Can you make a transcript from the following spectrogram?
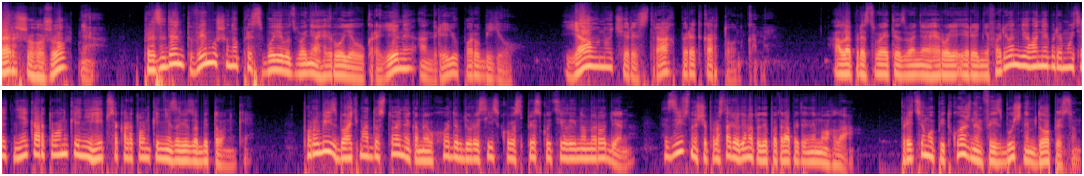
1 жовтня президент вимушено присвоїв звання Героя України Андрію Парубію, явно через страх перед картонками. Але присвоїти звання Героя Ірині Фаріон його не примусять ні картонки, ні гіпсокартонки, ні залізобетонки. Порубій з багатьма достойниками входив до російського списку цілий номер один. Звісно, що проста людина туди потрапити не могла. При цьому під кожним фейсбучним дописом,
